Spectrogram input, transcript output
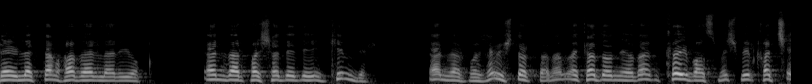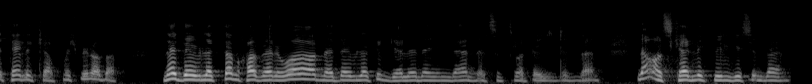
Devletten haberleri yok. Enver Paşa dediğin kimdir? Enver Paşa 3-4 tane Makedonya'da köy basmış, birkaç çetelik yapmış bir adam. Ne devletten haberi var, ne devletin geleneğinden, ne stratejisinden, ne askerlik bilgisinden.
